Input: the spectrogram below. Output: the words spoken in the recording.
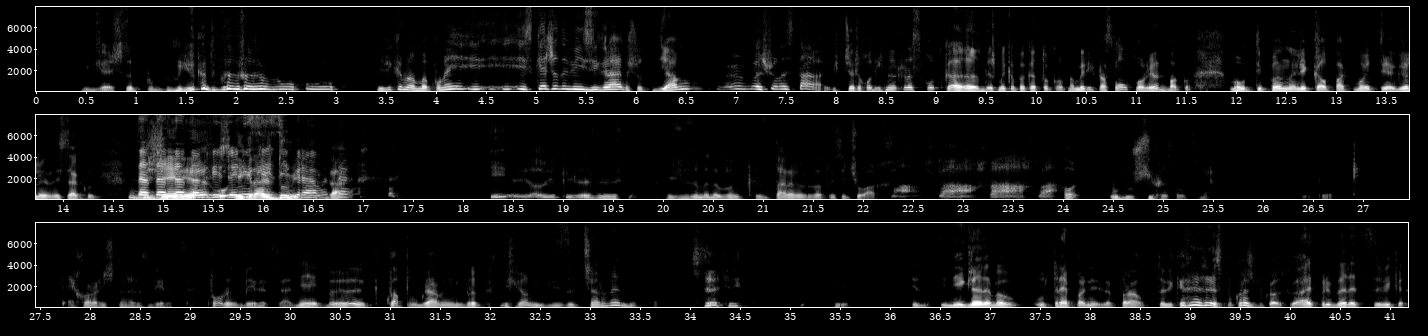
Гледаш се по и вика, добре, добре, добре, много хубаво. И викаме, ама поне и, и, и, скетча да ви изиграем, защото явно е, нещо не става. И вчера ходих на разходка, дъжд ме къпа като кот. Намерих на слон, флорират бако. Ма от типа, нали, калпак, мой триъгълен и всяко. Да, да, да, Движение, да, о, движение играеш се изиграва. да. Да. И излизаме навън, затваряме вратата и се чува ха, ха, ха, ха. Удушиха се от смях. Вика, бе, те хора нищо не разбират сега. Какво разбират сега? Не, бе, каква програма им врата? Милион излиза червен. И, и, и, и ние гледаме отрепани направо. Той вика, не, не, спокойно, спокойно, спокойно. Ай, приберете се. Вика,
